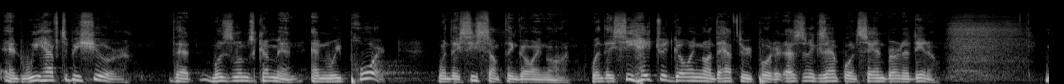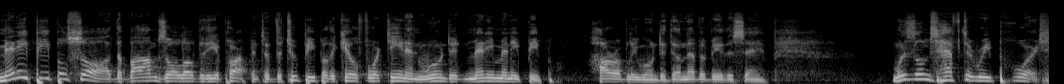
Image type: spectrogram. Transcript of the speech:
And we have to be sure that Muslims come in and report when they see something going on. When they see hatred going on, they have to report it. As an example, in San Bernardino, many people saw the bombs all over the apartment of the two people that killed 14 and wounded many, many people horribly wounded. They'll never be the same. Muslims have to report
